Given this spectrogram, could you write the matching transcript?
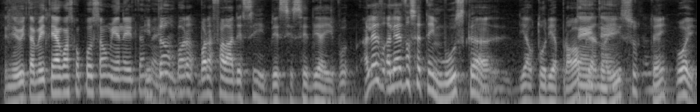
Entendeu? E também tem algumas composições minhas nele também. Então, bora, bora falar desse, desse CD aí. Aliás, aliás, você tem música de autoria própria, Tem, não é tem. isso? Tem? Oi.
